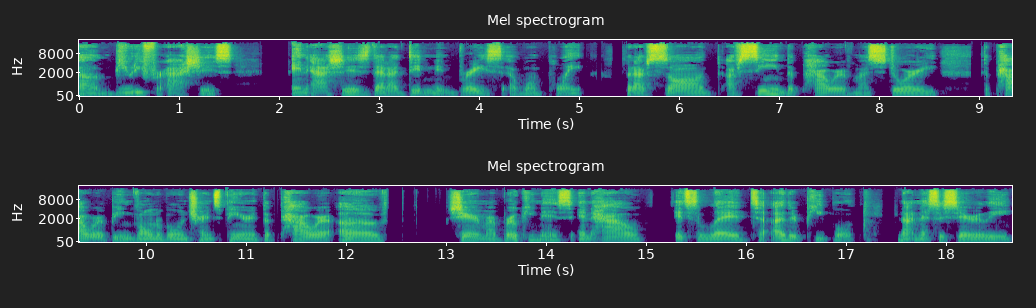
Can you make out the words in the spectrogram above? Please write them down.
um, beauty for ashes and ashes that I didn't embrace at one point. But I've saw, I've seen the power of my story, the power of being vulnerable and transparent, the power of sharing my brokenness and how it's led to other people, not necessarily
